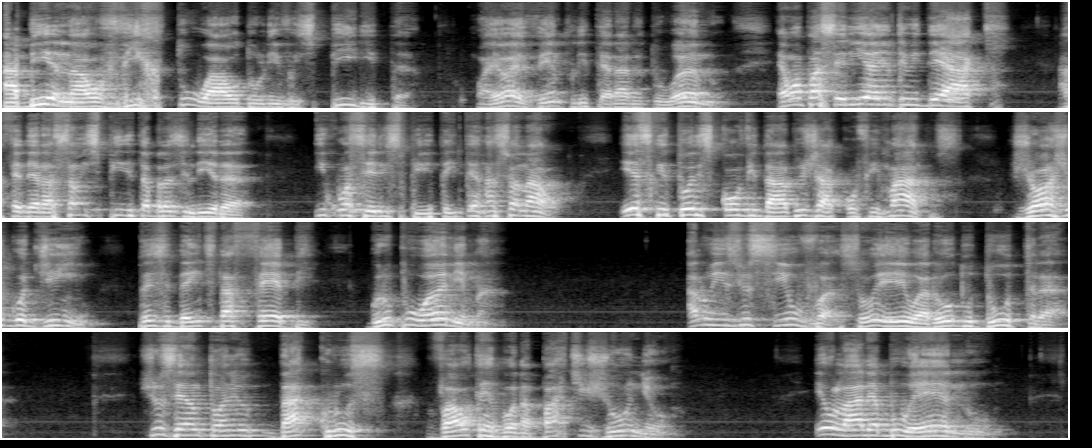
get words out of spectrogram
A Bienal Virtual do Livro Espírita, o maior evento literário do ano, é uma parceria entre o IDEAC, a Federação Espírita Brasileira, e o Conselho Espírita Internacional. Escritores convidados já confirmados: Jorge Godinho, presidente da FEB, Grupo Ânima. Aloísio Silva, sou eu, Haroldo Dutra. José Antônio da Cruz, Walter Bonaparte Júnior. Eulália Bueno,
